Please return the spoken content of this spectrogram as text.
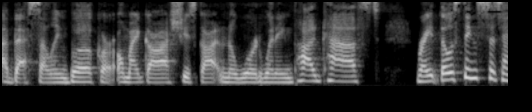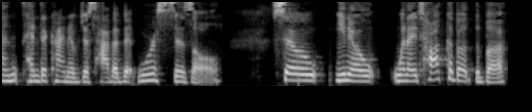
a best selling book or, oh my gosh, she's got an award winning podcast, right? Those things tend, tend to kind of just have a bit more sizzle. So, you know, when I talk about the book,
